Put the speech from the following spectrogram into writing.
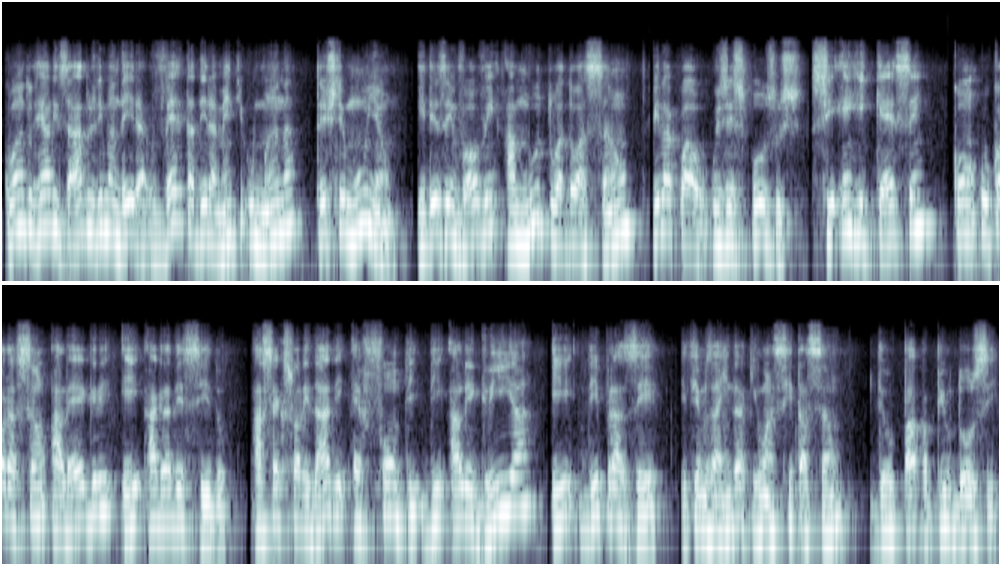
quando realizados de maneira verdadeiramente humana, testemunham e desenvolvem a mútua doação pela qual os esposos se enriquecem com o coração alegre e agradecido. A sexualidade é fonte de alegria e de prazer. E temos ainda aqui uma citação do Papa Pio XII,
